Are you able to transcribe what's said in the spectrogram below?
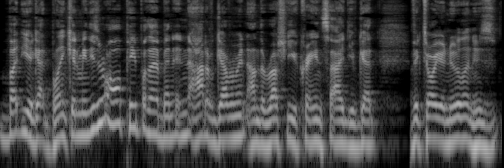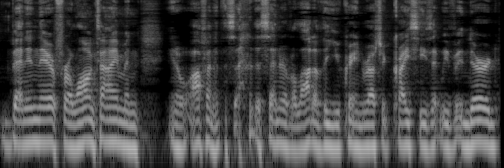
But you got Blinken. I mean, these are all people that have been in and out of government on the Russia Ukraine side. You've got Victoria Nuland, who's been in there for a long time and, you know, often at the, the center of a lot of the Ukraine Russia crises that we've endured.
